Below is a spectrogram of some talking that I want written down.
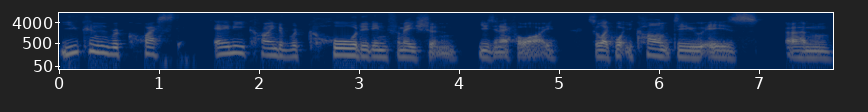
you can request any kind of recorded information using FOI. So like what you can't do is um,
